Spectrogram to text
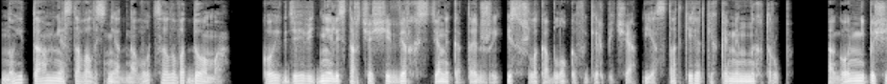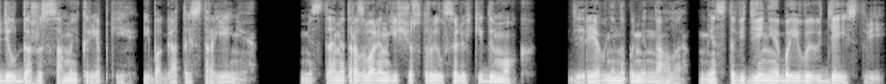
но и там не оставалось ни одного целого дома. Кое-где виднелись торчащие вверх стены коттеджей из шлакоблоков и кирпича и остатки редких каминных труб. Огонь не пощадил даже самые крепкие и богатые строения. Местами от развалин еще струился легкий дымок. Деревня напоминала место ведения боевых действий.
